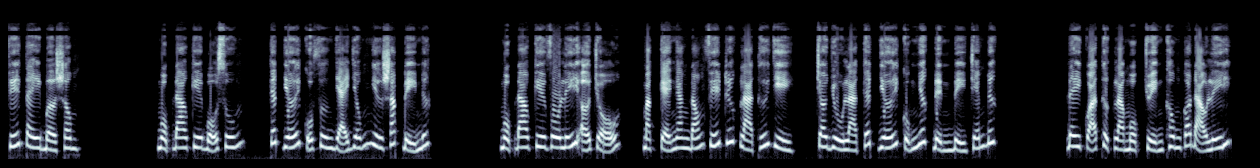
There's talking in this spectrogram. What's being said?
Phía tây bờ sông. Một đao kia bổ xuống, kết giới của phương giải giống như sắp bị nứt. Một đao kia vô lý ở chỗ, mặc kệ ngăn đón phía trước là thứ gì, cho dù là kết giới cũng nhất định bị chém đứt. Đây quả thực là một chuyện không có đạo lý,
